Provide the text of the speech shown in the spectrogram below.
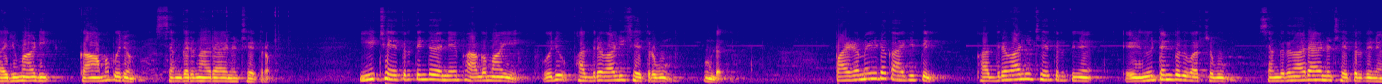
കരുമാടി കാമപുരം ശങ്കരനാരായണ ക്ഷേത്രം. ഈ ക്ഷേത്രത്തിന്റെ തന്നെ ഭാഗമായി ഒരു ഭദ്രകാളി ക്ഷേത്രവും ഉണ്ട്. പഴമയുടെ കാര്യത്തിൽ ഭദ്രകാളി ക്ഷേത്രത്തിന് എഴുന്നൂറ്റൻപത് വർഷവും ശങ്കരനാരായണ ക്ഷേത്രത്തിന്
